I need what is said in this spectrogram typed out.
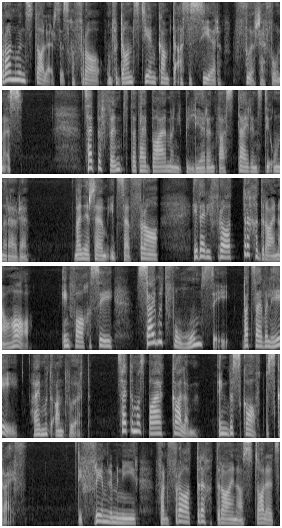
Bronwyn Stallers is gevra om vir Dan Steenkamp te assesseer voor sy vonnis. Sy het bevind dat hy baie manipulerend was tydens die onderhoude. Wanneer sy hom iets sou vra, het hy die vraag teruggedраai na haar en vir haar gesê sy moet vir hom sê wat sy wil hê hy moet antwoord. Sy het hom as baie kalm en beskaafd beskryf. Die vreemde manier van vrae terugdraai na Stallets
